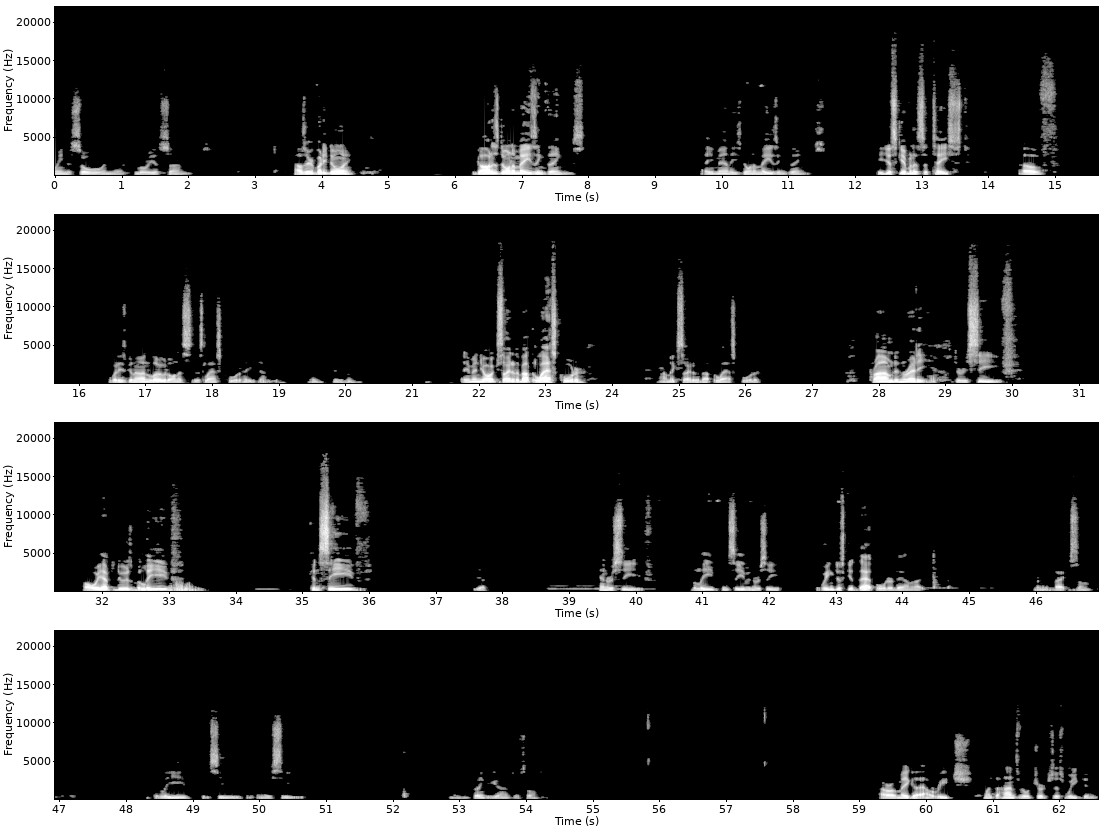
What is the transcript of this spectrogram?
between the soul and the glorious sons. How's everybody doing? God is doing amazing things. Amen. He's doing amazing things. He's just given us a taste of what he's going to unload on us this last quarter. Hey, Doctor. Hey, Amen. Y'all excited about the last quarter? I'm excited about the last quarter. Primed and ready to receive. All we have to do is believe, conceive, yep, and receive. Believe, conceive, and receive. If we can just get that order down right, bring it back some. Believe, conceive, and receive. Thank you, guys. That's awesome. Our Omega outreach went to Hinesville Church this week, and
